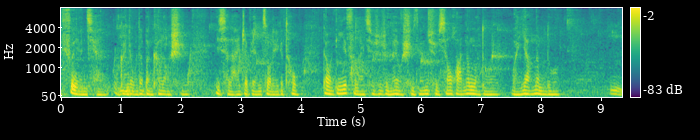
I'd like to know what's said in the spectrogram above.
四年前，我跟着我的本科老师一起来这边做了一个 tour。但我第一次来其实是没有时间去消化那么多纹样、那么多嗯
